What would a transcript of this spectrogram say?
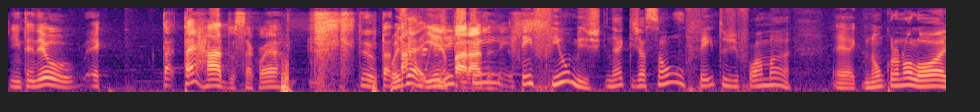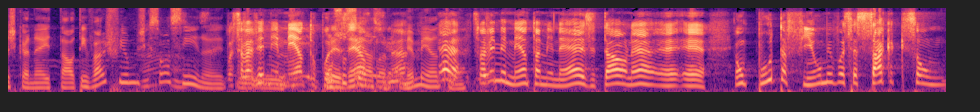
entendeu? É, tá, tá errado, saco? É. Entendeu? Tá, Pois tá é, e a gente parada. tem, tem filmes, né, que já são feitos de forma é, não cronológica, né, e tal. Tem vários filmes que são assim, né? Você vai ver E- Memento, por exemplo, sucesso, né? Memento, É, é. você vai ver Memento, Amnésia e tal, né? É, é, é um puta filme, você saca que são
